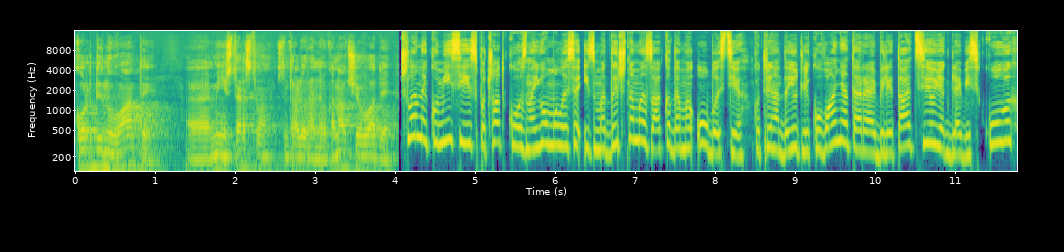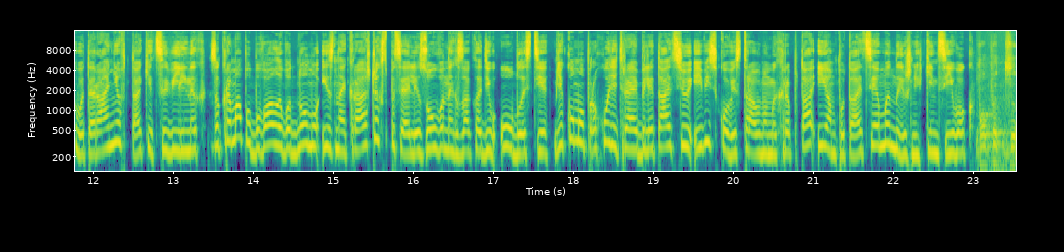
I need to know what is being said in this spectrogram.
координувати е, міністерства, центральні органи виконавчої влади, Члени комісії спочатку ознайомилися із медичними закладами області, котрі надають лікування та реабілітацію як для військових, ветеранів, так і цивільних. Зокрема, побували в одному із найкращих спеціалізованих закладів області, в якому проходять реабілітацію і військові з травмами хребта і ампутаціями нижніх кінцівок. Попит е,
